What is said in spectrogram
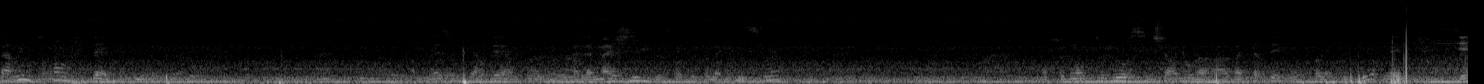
par une tranche d'aile. Je laisse observer un peu le- la magie de cet automatisme. On se demande toujours si le chariot va, taper contre la couture, et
